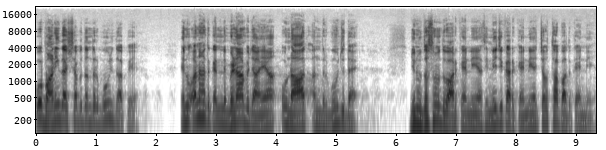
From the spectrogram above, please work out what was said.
ਉਹ ਬਾਣੀ ਦਾ ਸ਼ਬਦ ਅੰਦਰ ਗੂੰਜਦਾ ਪਿਆ ਇਹਨੂੰ ਅਨਹਦ ਕਹਿੰਦੇ ਨੇ, ਬਿਨਾ ਵਜਾਇਆ ਉਹ ਨਾਦ ਅੰਦਰ ਗੂੰਜਦਾ ਹੈ। ਜਿਹਨੂੰ ਦਸਮ ਦਵਾਰ ਕਹਿੰਦੇ ਆ ਅਸੀਂ ਨਿਜ ਘਰ ਕਹਿੰਦੇ ਆ ਚੌਥਾ ਪਦ ਕਹਿੰਦੇ ਆ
